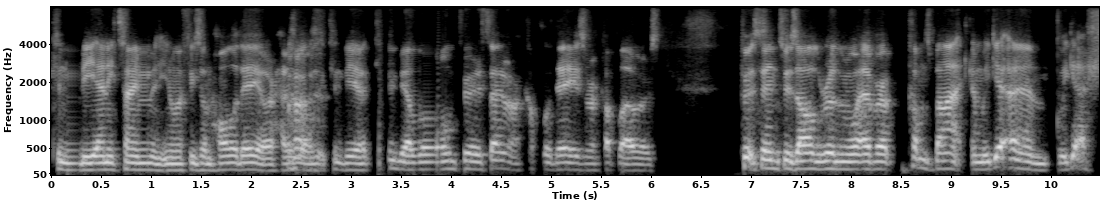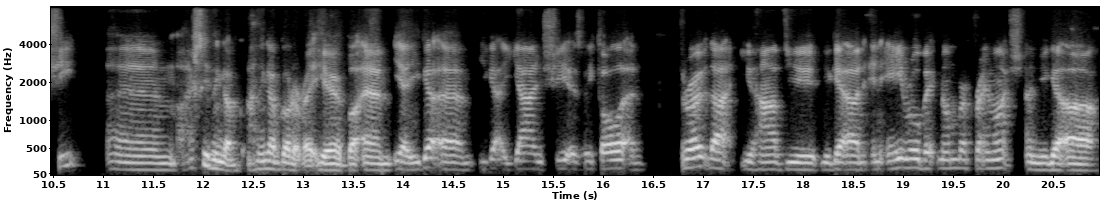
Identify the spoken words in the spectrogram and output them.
can be any time. You know, if he's on holiday or how long, it can be a can be a long period of time or a couple of days or a couple of hours. Puts into his algorithm, whatever, comes back, and we get um we get a sheet um, I actually think I've, I think I've got it right here, but um, yeah, you get um, you get a Jan sheet as we call it, and throughout that you have you you get an, an aerobic number pretty much, and you get a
